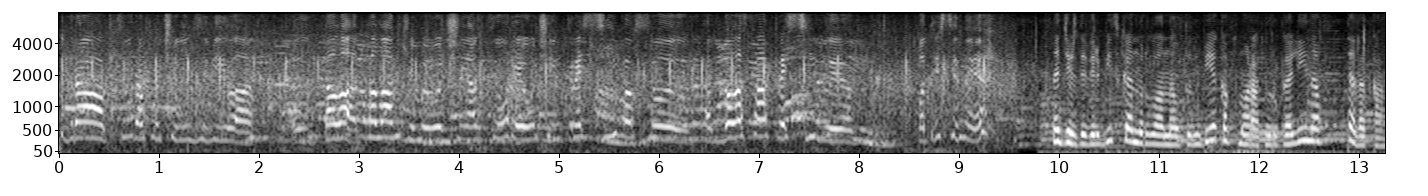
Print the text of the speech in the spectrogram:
Игра актеров очень удивила. Тала талантливые очень актеры, очень красиво все, голоса красивые, потрясены. Надежда Вербицкая, Нурлан Алтынбеков, Марат Нургалинов, ТВК.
